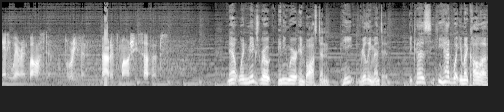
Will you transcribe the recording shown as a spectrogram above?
anywhere in Boston, or even about its marshy suburbs. Now, when Meigs wrote Anywhere in Boston, he really meant it, because he had what you might call a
